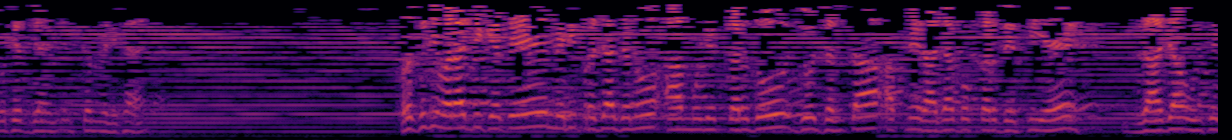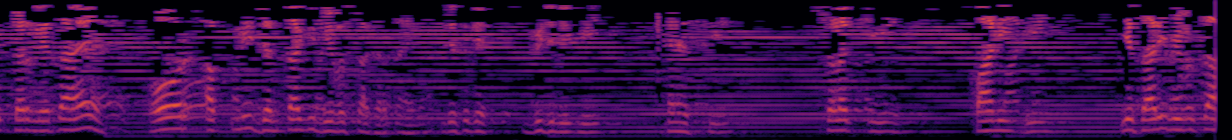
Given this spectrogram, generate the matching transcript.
चौथे अध्याय में लिखा है। पृथ्वी जी महाराज जी कहते हैं, मेरी प्रजाजनों, आप मुझे कर दो। जो जनता अपने राजा को कर देती है, राजा उनसे कर लेता है और अपनी जनता की व्यवस्था करता है। जैसे कि बिजली की गैस की सड़क की, पानी की, ये सारी व्यवस्था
